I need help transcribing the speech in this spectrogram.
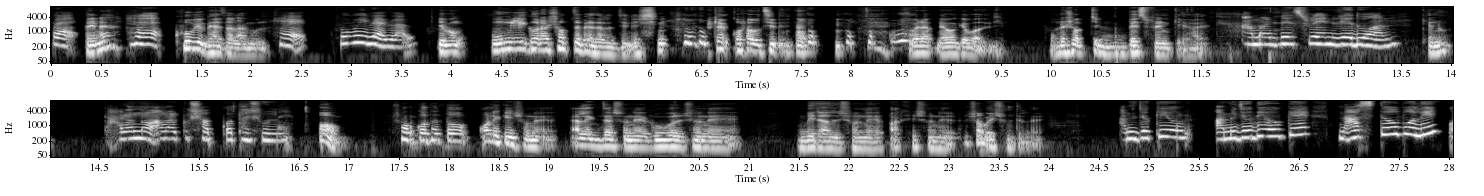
হ্যাঁ। তাই না? হ্যাঁ। খুবই ভেজাল আঙুল। হ্যাঁ খুবই ভেজাল। এবং উংলি করা সবচেয়ে ভেজালের জিনিস। এটা করা উচিত না। এবার আপনি আমাকে বলেন আপনার সবচেয়ে বেস্ট ফ্রেন্ড কে হয়? আমার বেস্ট ফ্রেন্ড রেদওয়ান। কেন? কারণ আমার সব কথা শুনে। ও সব কথা তো অনেকেই শোনে। অ্যালেক্সা শোনে গুগল শোনে বিড়াল শোনে পাখি শোনে সবাই শুনতে পায়। আমি যদি আমি যদি ওকে নাচতেও বলি ও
